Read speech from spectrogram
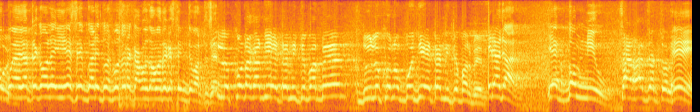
নব্বই। হাজার টাকা হলে ইএসএফ গাড়ি দশ বছরের কাগজ আমাদের কাছে নিতে পারতেছেন তিন লক্ষ টাকা দিয়ে এটা নিতে পারবেন দুই লক্ষ নব্বই দিয়ে এটা নিতে পারবেন। তিন হাজার। একদম নিউ চার হাজার চলে। হ্যাঁ।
